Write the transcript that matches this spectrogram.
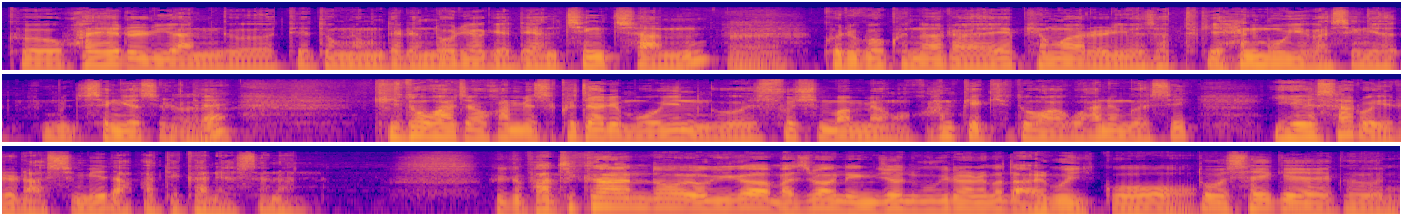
그 화해를 위한 그 대통령들의 노력에 대한 칭찬 네. 그리고 그 나라의 평화를 위해서 특히 핵무기가 생겼, 생겼을 때 네. 기도하자고 하면서 그 자리에 모인 그 수십만 명하고 함께 기도하고 하는 것이 예사로 일어났습니다. 바티칸에서는. 그러니까 바티칸도 여기가 마지막 냉전국이라는 것도 알고 있고 또 세계 그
